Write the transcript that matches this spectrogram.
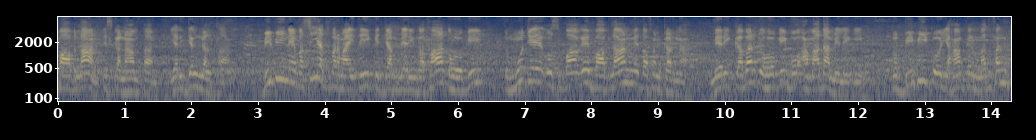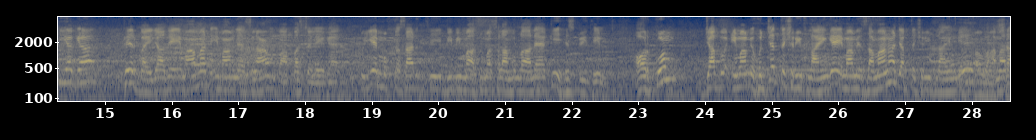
बाबलान इसका नाम था, यानी जंगल था। बीबी ने वसीयत फरमाई थी कि जब मेरी वफ़ात होगी तो मुझे उस बाग बाबलान में दफन करना। मेरी कब्र जो होगी वो आमादा मिलेगी। तो बीबी को यहाँ फिर मदफन किया गया फिर बैजाज इमामत इमाम सलाम वापस चले गए। तो ये मुख्तसर थी बीबी मासूमा सलाम की हिस्ट्री थी। और कुम जब इमाम हजत तशरीफ़ लाएँगे इमाम ज़माना जब तशरीफ़ लाएँगे तो हमारा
